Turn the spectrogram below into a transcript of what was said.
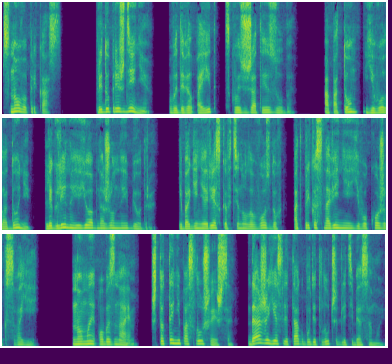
Снова приказ. «Предупреждение», — выдавил Аид сквозь сжатые зубы. А потом его ладони легли на ее обнаженные бедра, и богиня резко втянула воздух от прикосновения его кожи к своей. «Но мы оба знаем, что ты не послушаешься, даже если так будет лучше для тебя самой.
